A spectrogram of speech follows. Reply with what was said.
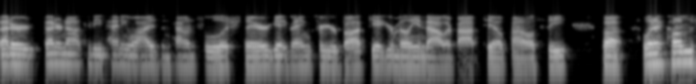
better better not to be penny wise and pound foolish there. Get bang for your buck. Get your million dollar bobtail policy. But when it comes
